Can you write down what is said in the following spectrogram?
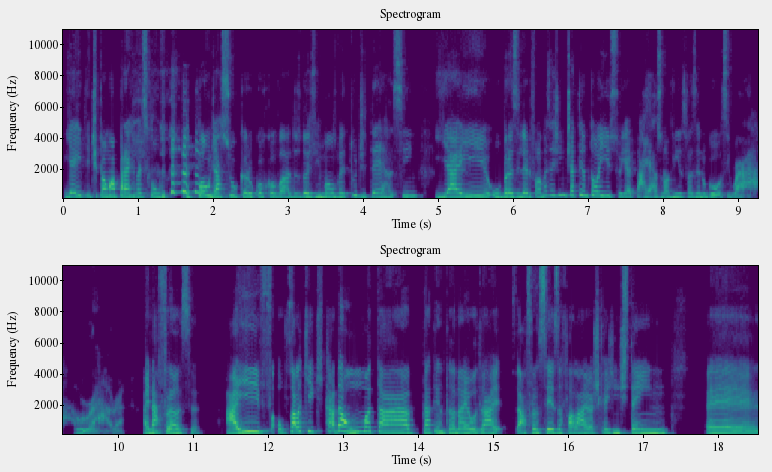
E aí, tipo, é uma praia que parece que o, o pão de açúcar, o corcovado, os dois irmãos, mas tudo de terra, assim. E aí o brasileiro fala, mas a gente já tentou isso. E aí, pai, as novinhas fazendo gol, assim. Uá, uá, uá. Aí na França. Aí fa- fala que, que cada uma tá, tá tentando. Aí outra, a francesa fala, ah, eu acho que a gente tem. é,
